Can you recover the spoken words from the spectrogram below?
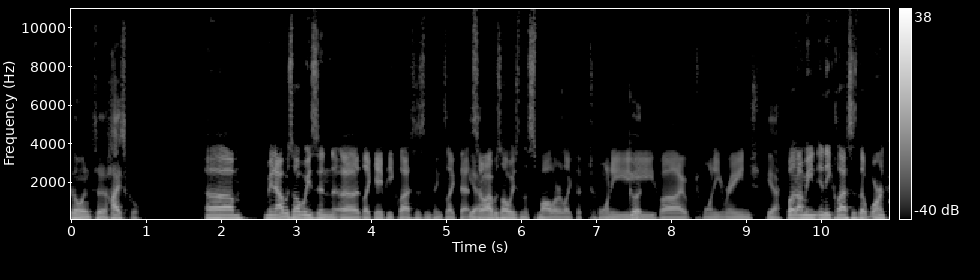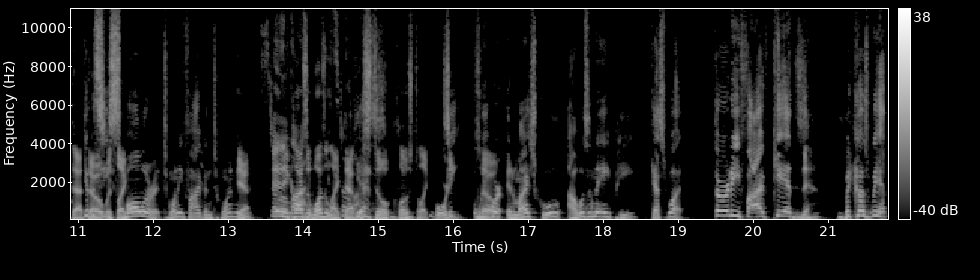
going to high school? Um, I mean, I was always in uh, like AP classes and things like that. Yeah. So I was always in the smaller, like the 25, 20 range. Yeah. But I mean, any classes that weren't that Yeah, but though see, was like smaller at twenty five and twenty. yeah. Still any class lot. that wasn't It's like still that was Yes. still close to like forty. See, so we were in my school. I was in the AP. Guess what? Thirty five kids. Yeah. Because we had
